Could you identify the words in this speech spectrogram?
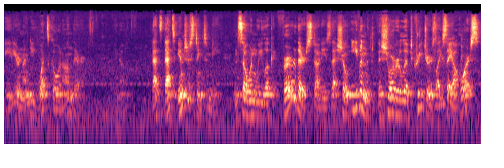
80 or 90, what's going on there? You know, that's, that's interesting to me. And so when we look at further studies that show even the shorter lived creatures, like say a horse,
